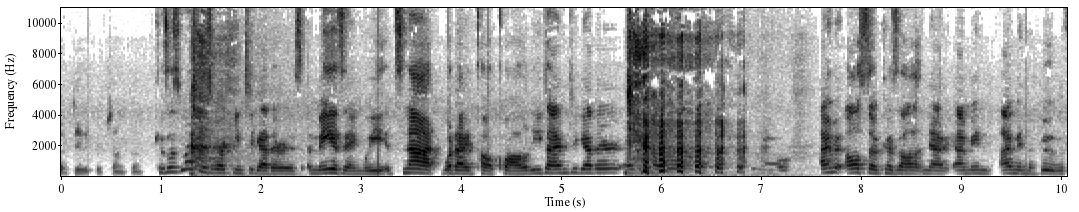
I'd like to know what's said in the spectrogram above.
a date or something. because as much as working together is amazing, we it's not what I'd call quality time together. I'm also because I'll now I mean I'm in the booth.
